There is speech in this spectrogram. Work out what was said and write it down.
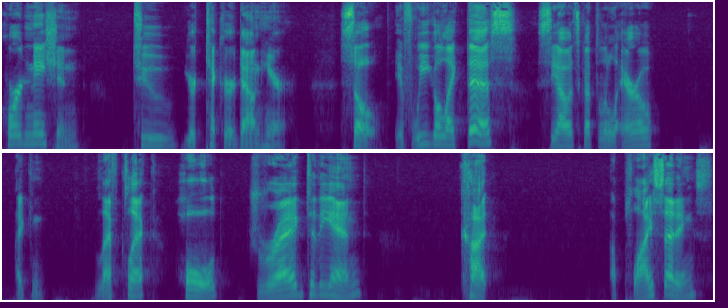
coordination to your ticker down here. So if we go like this, see how it's got the little arrow I can left click, hold, drag to the end, cut, apply settings,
